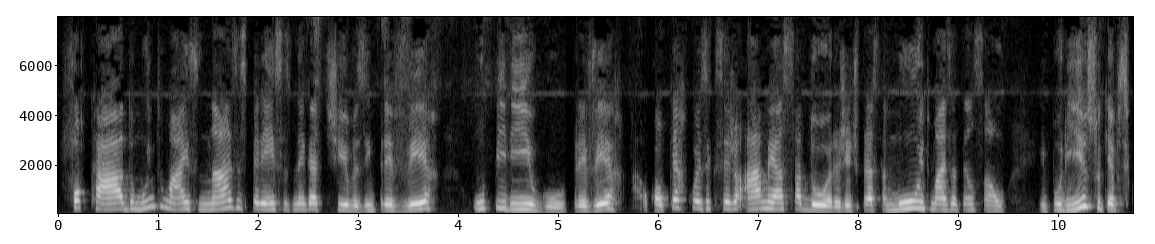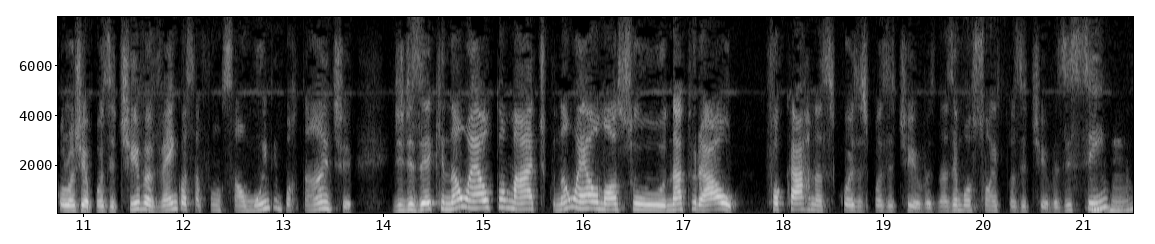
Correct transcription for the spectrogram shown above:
focado muito mais nas experiências negativas, em prever o perigo, prever qualquer coisa que seja ameaçadora. A gente presta muito mais atenção. E por isso que a psicologia positiva vem com essa função muito importante de dizer que não é automático, não é o nosso natural focar nas coisas positivas, nas emoções positivas, e sim uhum.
